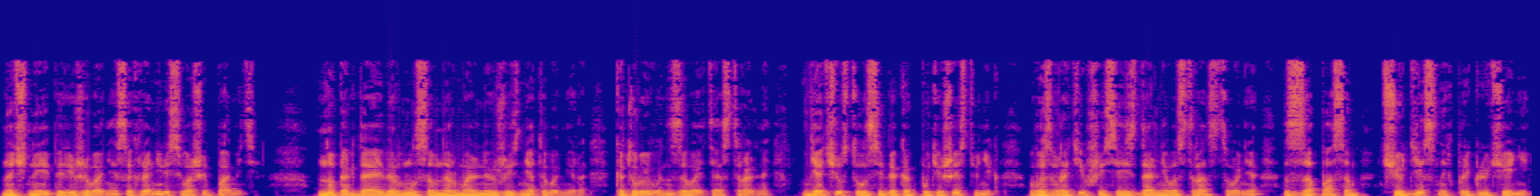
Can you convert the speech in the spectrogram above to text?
ночные переживания сохранились в вашей памяти. Но когда я вернулся в нормальную жизнь этого мира, которую вы называете астральной, я чувствовал себя как путешественник, возвратившийся из дальнего странствования с запасом чудесных приключений,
